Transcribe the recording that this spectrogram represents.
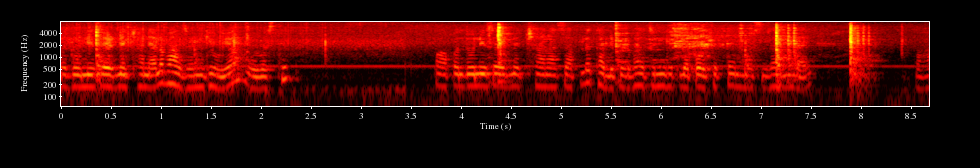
तर दोन्ही साईडने छान याला भाजून घेऊया व्यवस्थित. पहा आपण दोन्ही साईडने छान असं आपलं थालीपीठ भाजून घेतलं पाहू शकतो मस्त झालेलं आहे. पहा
